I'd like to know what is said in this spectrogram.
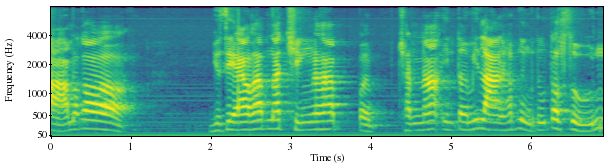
สามแล้วก็ UCL ครับ นัดชิงนะครับ เปิดชนะอินเตอร์มิลานครับหนึ่งประตูต่อศูนย์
